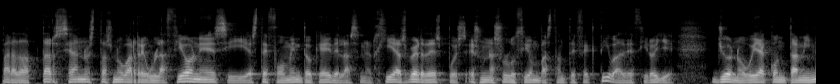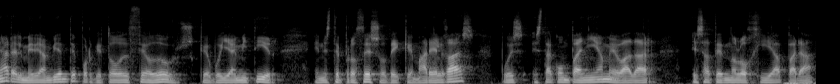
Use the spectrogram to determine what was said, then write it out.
para adaptarse a nuestras nuevas regulaciones y este fomento que hay de las energías verdes, pues es una solución bastante efectiva. Decir, oye, yo no voy a contaminar el medio ambiente porque todo el CO2 que voy a emitir en este proceso de quemar el gas, pues esta compañía me va a dar esa tecnología para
